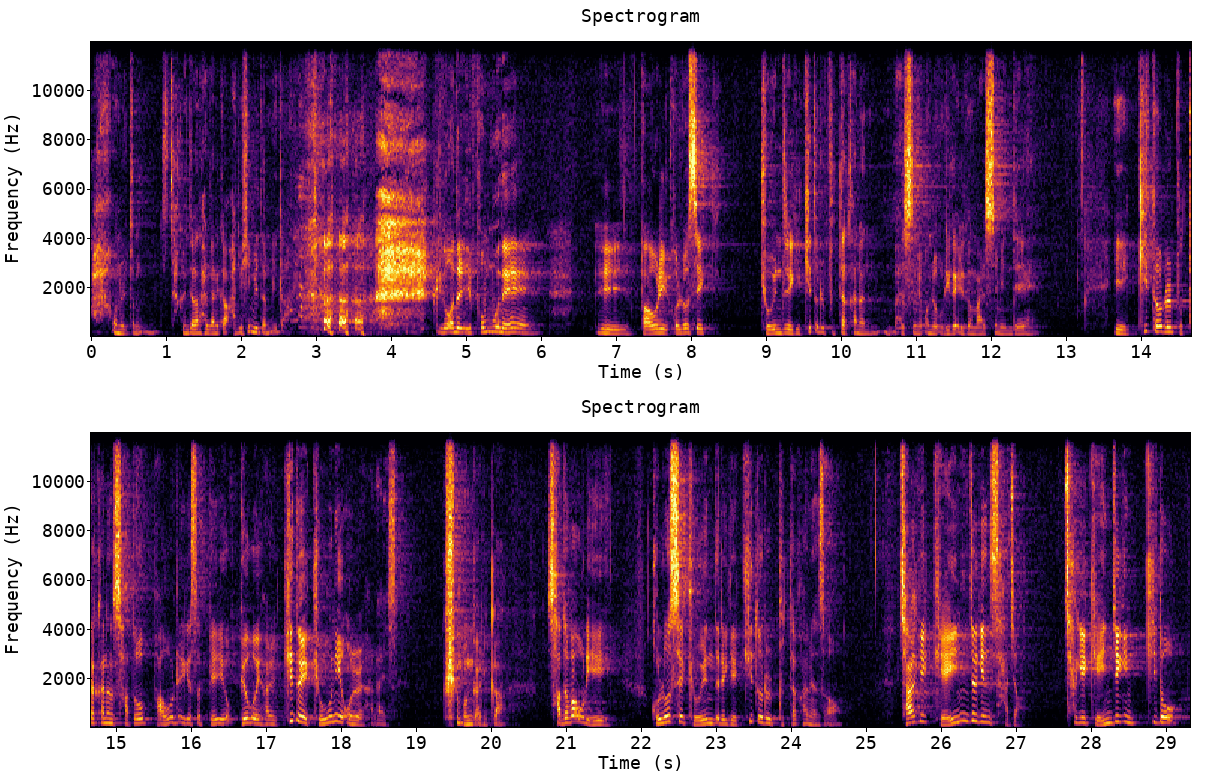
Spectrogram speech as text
아, 오늘 좀 자근자근 하려니까 아주 힘이 듭니다. 그리고 오늘 이 본문에 이 바울이 골로새 교인들에게 기도를 부탁하는 말씀이 오늘 우리가 읽은 말씀인데 이 기도를 부탁하는 사도 바울에게서 배워야 할 기도의 교훈이 오늘 하나 있어요. 그게 뭔가니까 사도 바울이 골로새 교인들에게 기도를 부탁하면서 자기 개인적인 사정 자기 개인적인 기도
